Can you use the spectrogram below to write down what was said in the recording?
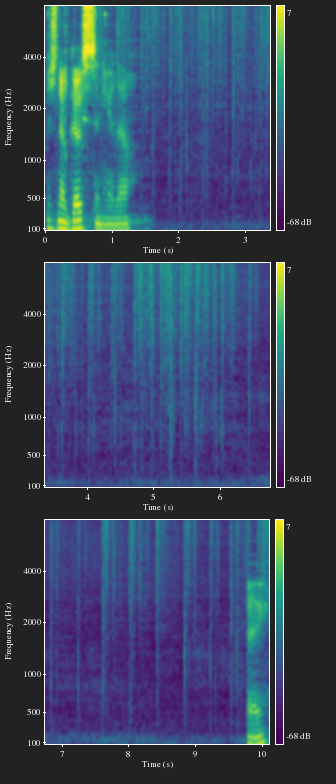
There's no ghosts in here though. Okay.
